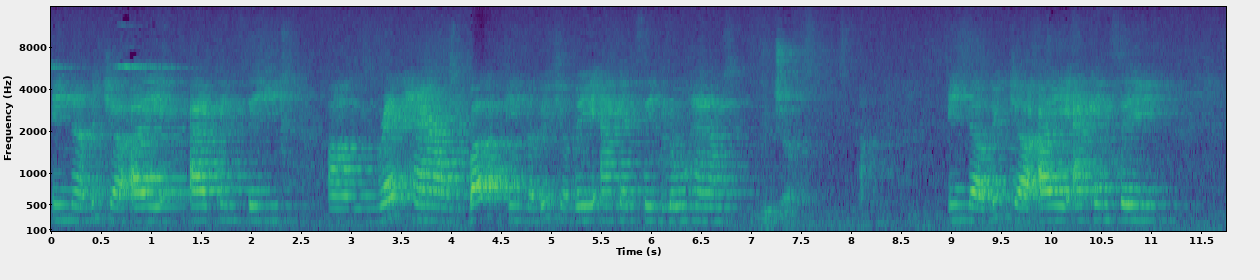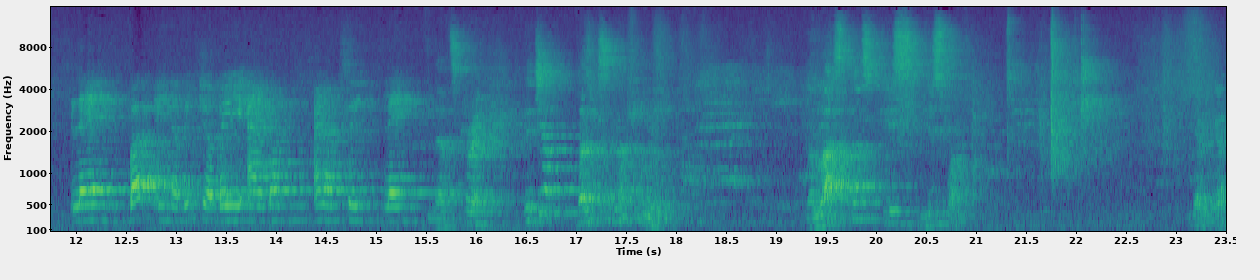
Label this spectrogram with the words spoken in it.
In the picture I, I can see um, red house, but in the picture B, I can see blue house. Good job. In the picture A, I can see land, but in the picture B, I don't I don't see land. That's correct. Good job. That was enough for me. The last task is this one. There we go.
